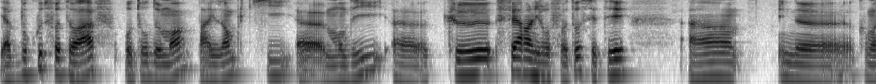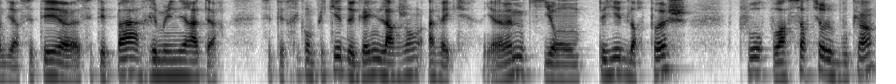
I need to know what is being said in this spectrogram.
Il y a beaucoup de photographes autour de moi, par exemple, qui euh, m'ont dit que faire un livre photo, c'était un, une, comment dire, c'était c'était pas rémunérateur. C'était très compliqué de gagner de l'argent avec. Il y en a même qui ont payé de leur poche pour pouvoir sortir le bouquin.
